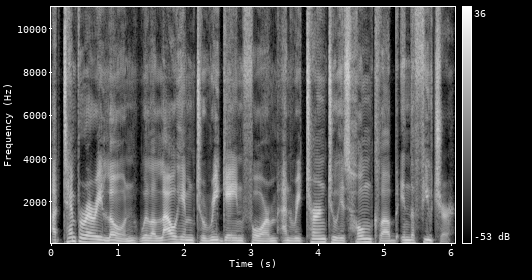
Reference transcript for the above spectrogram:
a temporary loan will allow him to regain form and return to his home club in the future.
